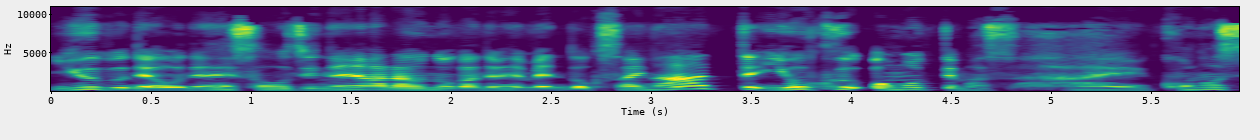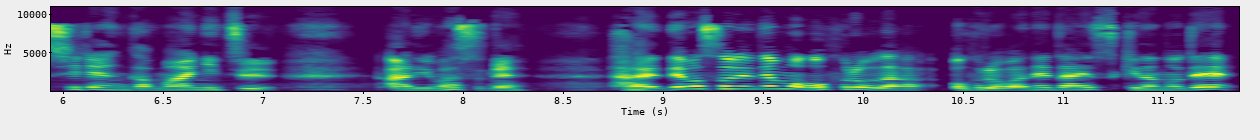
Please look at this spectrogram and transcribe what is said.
湯船をね、掃除ね、洗うのがね、めんどくさいなってよく思ってます。はい。この試練が毎日ありますね。はい。でもそれでもお風呂が、お風呂はね、大好きなので、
